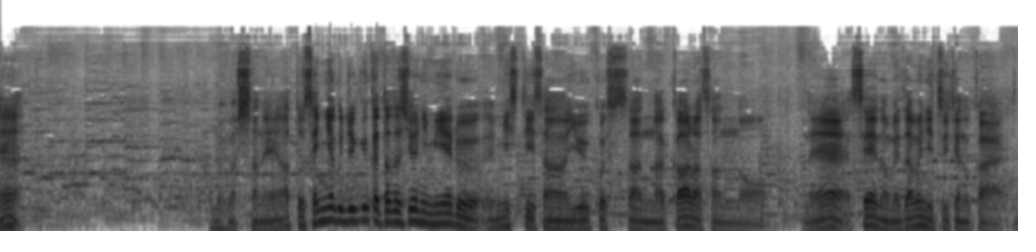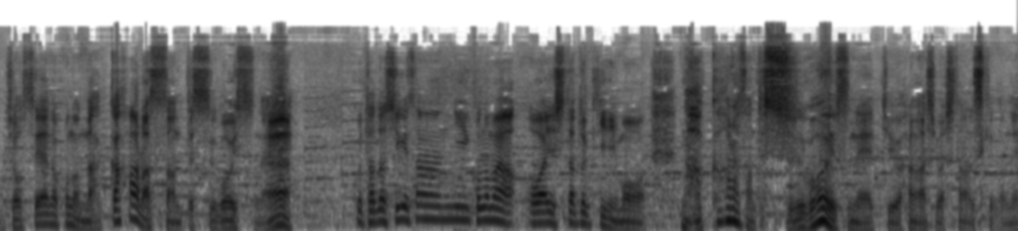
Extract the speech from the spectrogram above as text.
ね、思いましたね。あと、1219回正しいように見える、ミスティさん、ゆうこしさん、中原さんの、ね、性の目覚めについての回、女性のこの中原さんってすごいっすね。これ、正しげさんにこの前お会いした時にも、中原さんってすごいですねっていう話はしたんですけどね。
